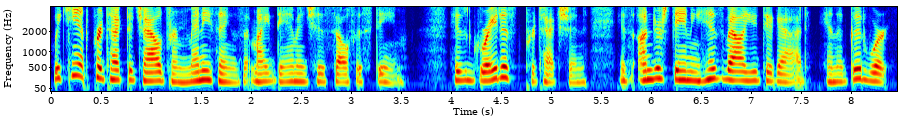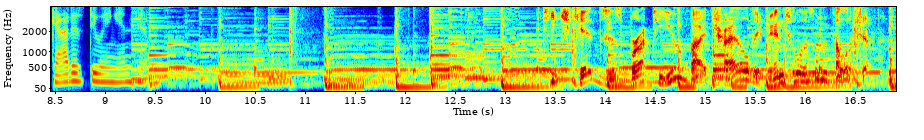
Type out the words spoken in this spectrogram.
We can't protect a child from many things that might damage his self esteem. His greatest protection is understanding his value to God and the good work God is doing in him. Teach Kids is brought to you by Child Evangelism Fellowship.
